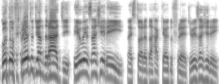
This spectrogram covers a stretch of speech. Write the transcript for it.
Godofredo de Andrade. Eu exagerei na história da Raquel e do Fred. Eu exagerei.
